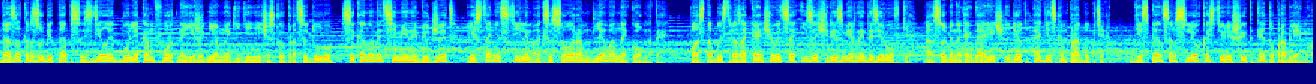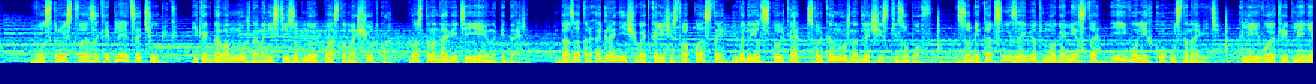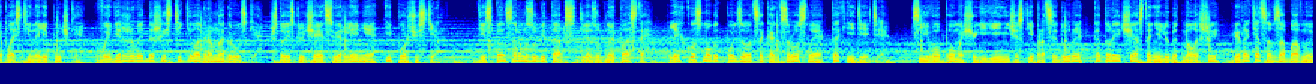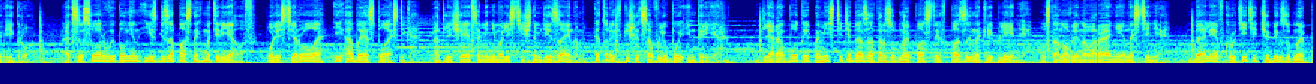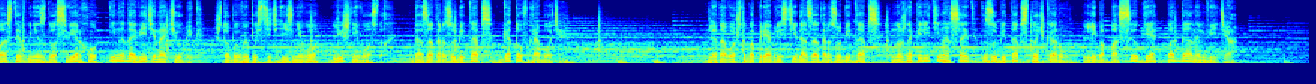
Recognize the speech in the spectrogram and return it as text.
Дозатор Зубитапс сделает более комфортной ежедневную гигиеническую процедуру, сэкономит семейный бюджет и станет стильным аксессуаром для ванной комнаты. Паста быстро заканчивается из-за чрезмерной дозировки, особенно когда речь идет о детском продукте. Диспенсер с легкостью решит эту проблему. В устройство закрепляется тюбик, и когда вам нужно нанести зубную пасту на щетку, просто надавите ею на педаль. Дозатор ограничивает количество пасты и выдает столько, сколько нужно для чистки зубов. Зубитапс не займет много места и его легко установить. Клеевое крепление пластины липучки выдерживает до 6 кг нагрузки, что исключает сверление и порчу стен. Диспенсером Зубитапс для зубной пасты легко смогут пользоваться как взрослые, так и дети. С его помощью гигиенические процедуры, которые часто не любят малыши, превратятся в забавную игру. Аксессуар выполнен из безопасных материалов – полистирола и АБС-пластика. Отличается минималистичным дизайном, который впишется в любой интерьер. Для работы поместите дозатор зубной пасты в пазы на крепление, установленного ранее на стене. Далее вкрутите тюбик зубной пасты в гнездо сверху и надавите на тюбик, чтобы выпустить из него лишний воздух. Дозатор Zubitaps готов к работе. Для того, чтобы приобрести дозатор Zubitaps, нужно перейти на сайт zubitaps.ru, либо по ссылке под данным видео.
